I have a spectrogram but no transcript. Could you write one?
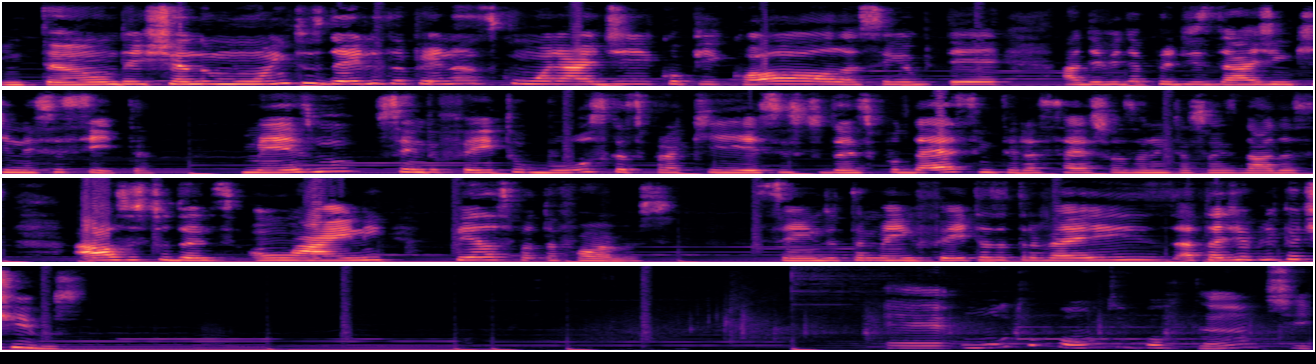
Então, deixando muitos deles apenas com um olhar de copia e cola, sem obter a devida aprendizagem que necessita, mesmo sendo feito buscas para que esses estudantes pudessem ter acesso às orientações dadas aos estudantes online pelas plataformas, sendo também feitas através até de aplicativos. É, um outro ponto importante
